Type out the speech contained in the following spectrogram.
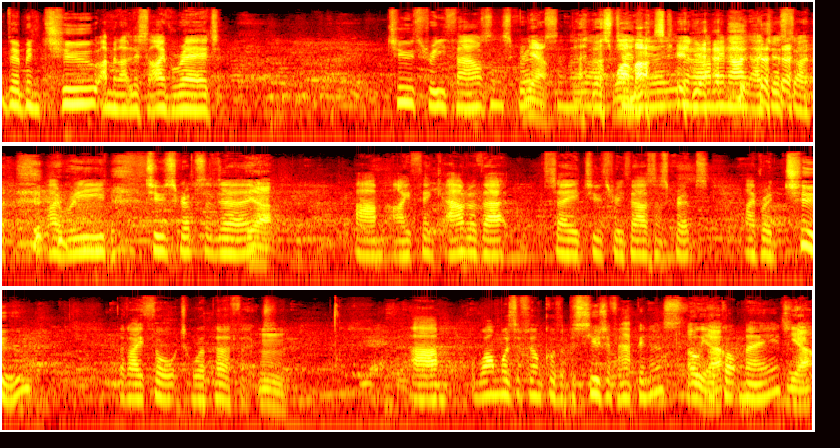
there have been two. I mean, I- listen, I've read two, three thousand scripts Yeah. in the That's last why I'm 10 years. asking, You know, yeah. I mean, I, I just I, I read two scripts a day. yeah Um, I think out of that, say two, three thousand scripts, I've read two that I thought were perfect. Hmm. Um, one was a film called The Pursuit of Happyness. Oh, yeah. that got made, yeah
